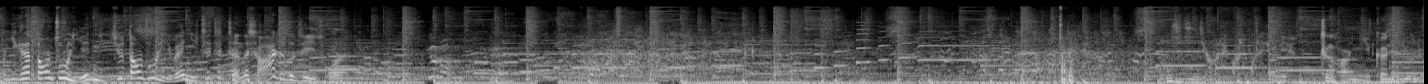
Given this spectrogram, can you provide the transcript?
不你给他当助理，你就当助理呗。你这这整的啥？这都这一出了。六种。你你你过来过来过来，兄弟，正好你跟着六六，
